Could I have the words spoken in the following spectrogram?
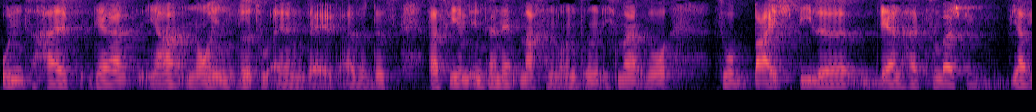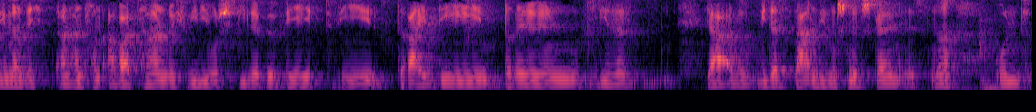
und halt der ja neuen virtuellen Welt, also das, was wir im Internet machen und und ich mal so so Beispiele wären halt zum Beispiel, ja, wie man sich anhand von Avataren durch Videospiele bewegt, wie 3D-Brillen, dieses, ja, also wie das da an diesen Schnittstellen ist, ne? Und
